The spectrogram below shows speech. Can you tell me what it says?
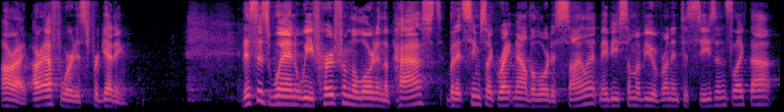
All right, our F word is forgetting. This is when we've heard from the Lord in the past, but it seems like right now the Lord is silent. Maybe some of you have run into seasons like that.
